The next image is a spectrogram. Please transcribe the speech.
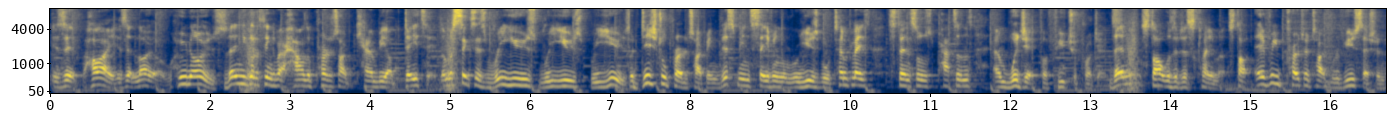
Is it high? Is it low? Who knows? Then you got to think about how the prototype can be updated. Number six is reuse, reuse, reuse. For digital prototyping, this means saving reusable templates, stencils, patterns, and widget for future projects. Then start with a disclaimer. Start every prototype review session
